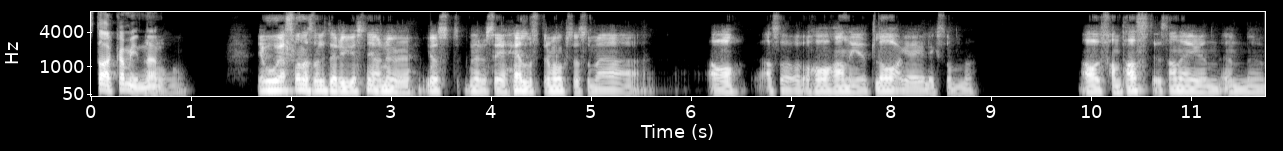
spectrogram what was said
starka minnen. ja. Jo, jag får nästan lite rysningar nu just när du säger Hellström också som är, ja, alltså att ha han i ett lag är ju liksom, ja, fantastiskt. Han är ju en, en eh,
